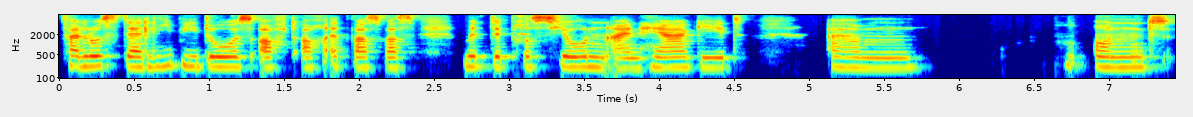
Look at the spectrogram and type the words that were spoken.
Verlust der Libido ist oft auch etwas, was mit Depressionen einhergeht. Ähm, und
